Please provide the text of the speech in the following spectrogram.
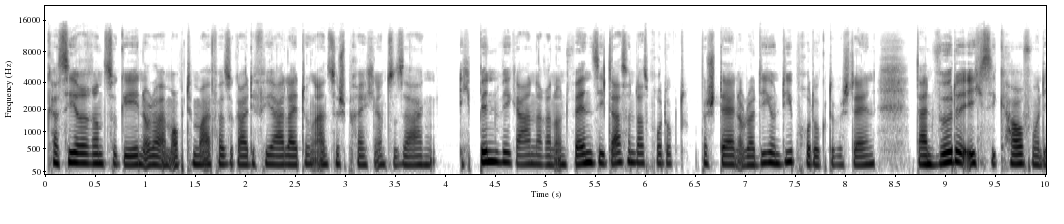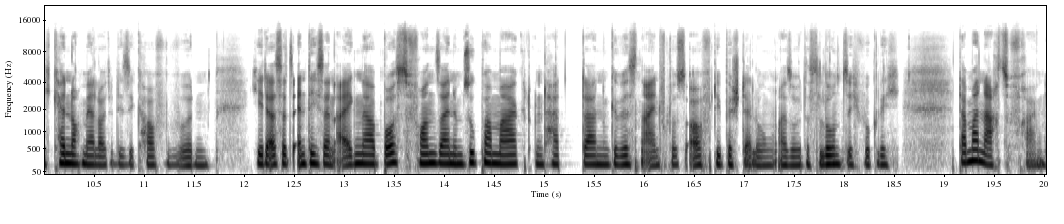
Kassiererin zu gehen oder im Optimalfall sogar die Filialleitung anzusprechen und zu sagen, ich bin Veganerin und wenn Sie das und das Produkt bestellen oder die und die Produkte bestellen, dann würde ich sie kaufen und ich kenne noch mehr Leute, die sie kaufen würden. Jeder ist letztendlich sein eigener Boss von seinem Supermarkt und hat dann gewissen Einfluss auf die Bestellung. Also das lohnt sich wirklich, da mal nachzufragen.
